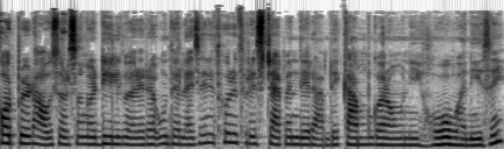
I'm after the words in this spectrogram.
कर्पोरेट हाउसहरूसँग डिल गरेर उनीहरूलाई चाहिँ थोरै थोरै स्ट्यापेन दिएर हामीले काम गराउने हो भने चाहिँ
